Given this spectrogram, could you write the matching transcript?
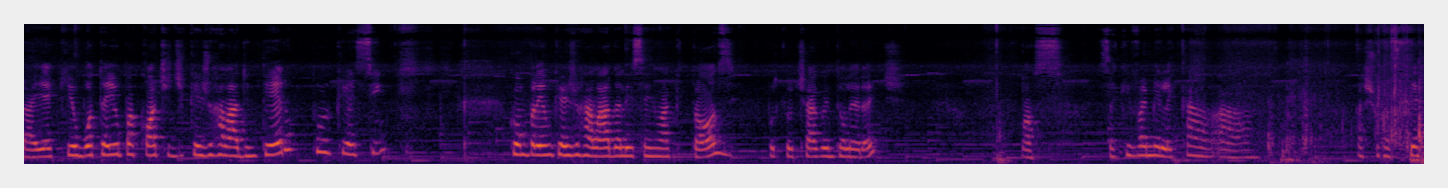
Aí aqui eu botei o pacote de queijo ralado inteiro, porque sim. Comprei um queijo ralado ali sem lactose, porque o Thiago é intolerante. Nossa, isso aqui vai melecar a, a churrasqueira.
